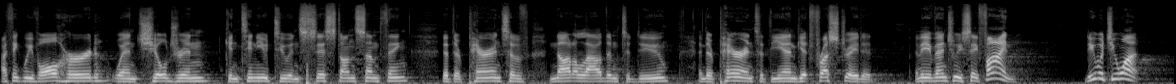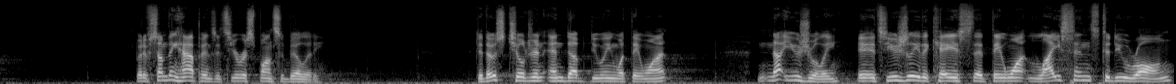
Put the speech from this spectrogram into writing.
I think we've all heard when children continue to insist on something that their parents have not allowed them to do, and their parents at the end get frustrated. And they eventually say, Fine, do what you want. But if something happens, it's your responsibility. Do those children end up doing what they want? Not usually. It's usually the case that they want license to do wrong,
